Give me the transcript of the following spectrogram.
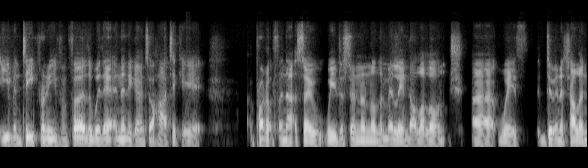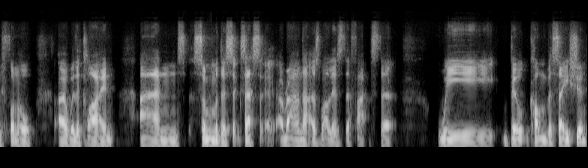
even deeper and even further with it? And then they go into a high ticket product from that. So we've just done another million dollar launch uh, with doing a challenge funnel uh, with a client. And some of the success around that as well is the fact that we built conversation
